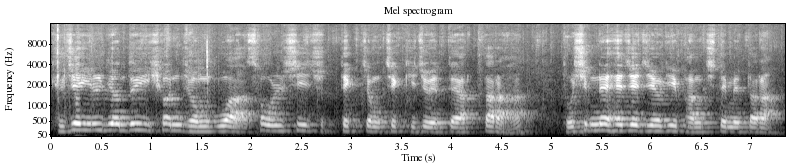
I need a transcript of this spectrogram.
규제 일변도의 현 정부와 서울시 주택정책 기조에 따라 도심 내 해제 지역이 방치됨에 따라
